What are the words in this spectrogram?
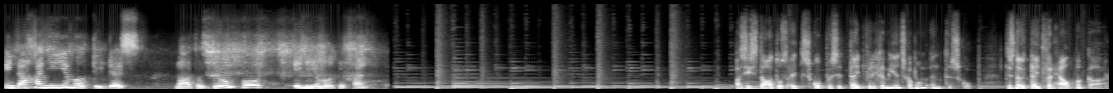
en dan gaan jy hemel toe. Dus laat ons dronk word en hemel toe gaan. As die status uitskop is dit tyd vir die gemeenskap om in te skop. Dit is nou tyd vir help mekaar.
